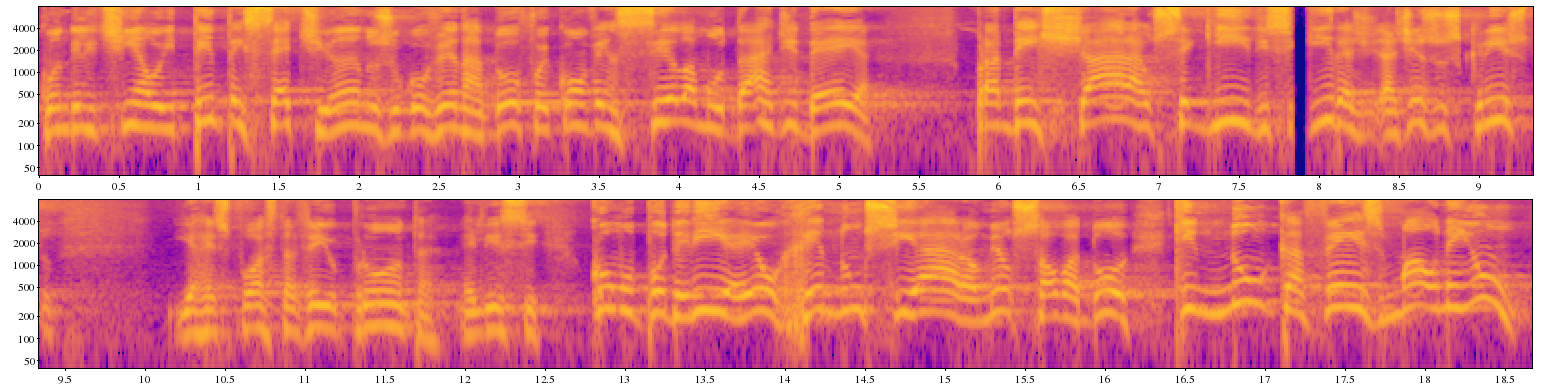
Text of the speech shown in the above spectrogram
quando ele tinha 87 anos, o governador foi convencê-lo a mudar de ideia para deixar ao seguir e seguir a, a Jesus Cristo? E a resposta veio pronta. Ele disse: Como poderia eu renunciar ao meu Salvador que nunca fez mal nenhum?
